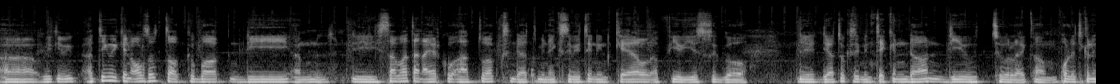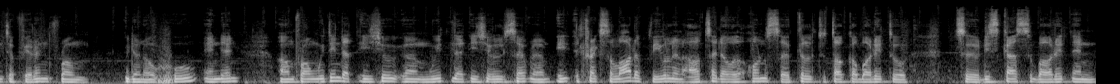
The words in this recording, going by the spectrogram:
Uh, we can, I think we can also talk about the um, the Sabah Tanah Airku artworks that been exhibited in KL a few years ago. The, the artworks have been taken down due to like um, political interference from we don't know who, and then um, from within that issue, um, with that issue itself, it attracts a lot of people and outside our own circle to talk about it, to to discuss about it, and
